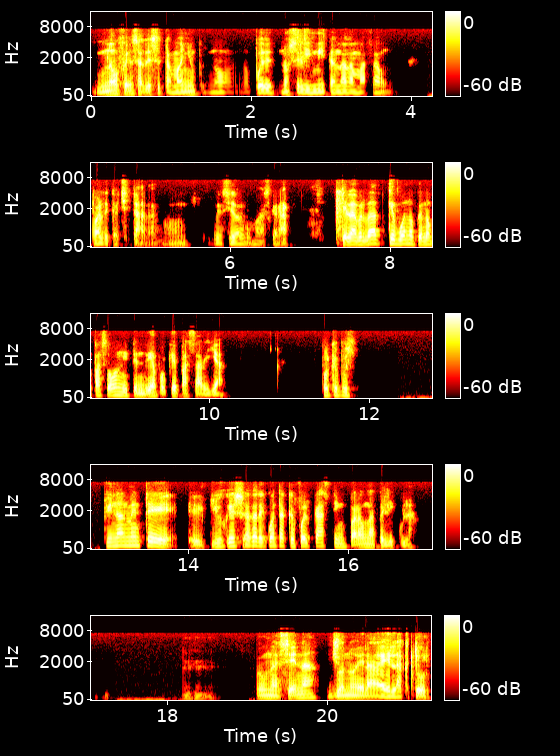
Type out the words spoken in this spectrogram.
Una ofensa de ese tamaño, pues no, no puede, no se limita nada más a un par de cachetadas, ¿no? Hubiera sido algo más grave. Que la verdad, qué bueno que no pasó, ni tendría por qué pasar ya. Porque pues, finalmente, eh, yo que se haga de cuenta que fue el casting para una película. Fue una escena, yo no era el actor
